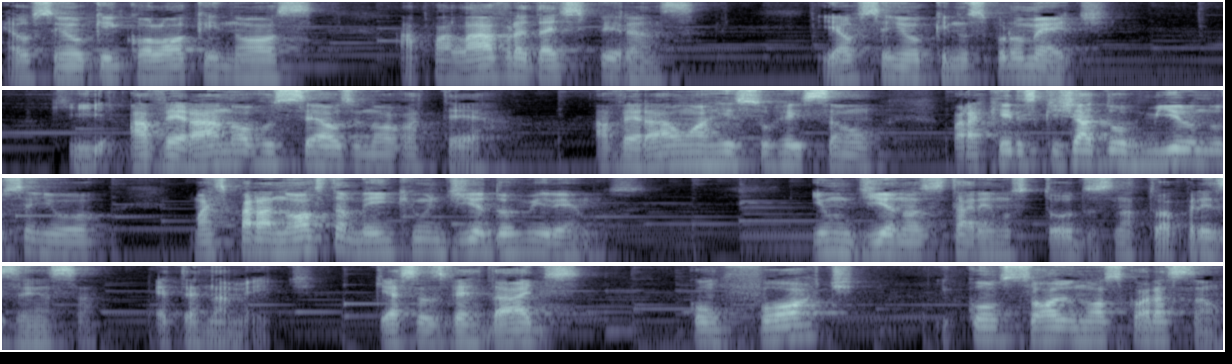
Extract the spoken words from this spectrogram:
É o Senhor quem coloca em nós a palavra da esperança. E é o Senhor que nos promete que haverá novos céus e nova terra. Haverá uma ressurreição para aqueles que já dormiram no Senhor, mas para nós também que um dia dormiremos. E um dia nós estaremos todos na tua presença eternamente. Que essas verdades conforte e console o nosso coração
